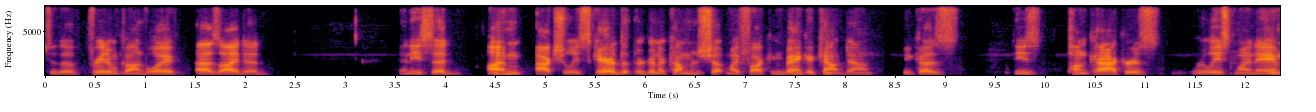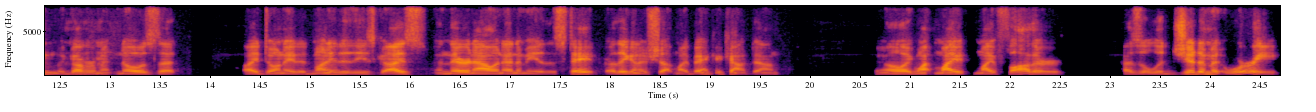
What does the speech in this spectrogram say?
to the Freedom Convoy as I did and he said, I'm actually scared that they're going to come and shut my fucking bank account down because these punk hackers released my name. The Mhm. government knows that I donated money to these guys and they're now an enemy of the state. Are they going to shut my bank account down? You know, like my, my, my father has a legitimate worry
